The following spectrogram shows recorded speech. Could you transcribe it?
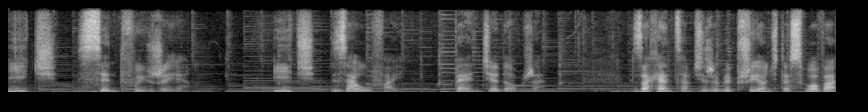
Idź, syn twój żyje. Idź, zaufaj, będzie dobrze. Zachęcam Cię, żeby przyjąć te słowa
